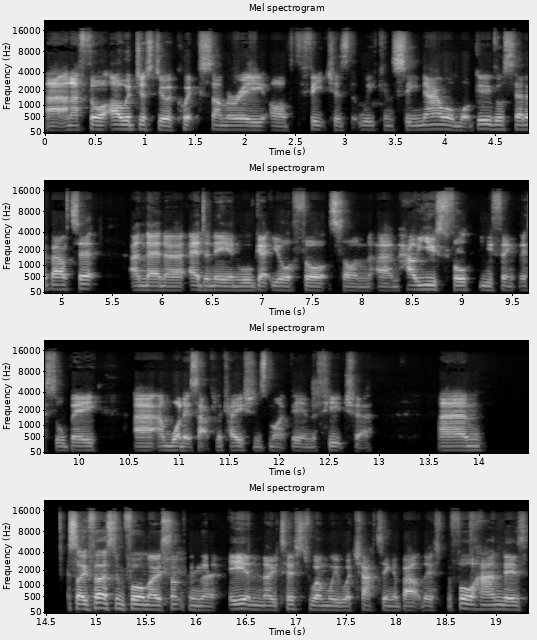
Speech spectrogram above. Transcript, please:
Uh, and I thought I would just do a quick summary of the features that we can see now and what Google said about it. And then uh, Ed and Ian will get your thoughts on um, how useful you think this will be uh, and what its applications might be in the future. Um, so, first and foremost, something that Ian noticed when we were chatting about this beforehand is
